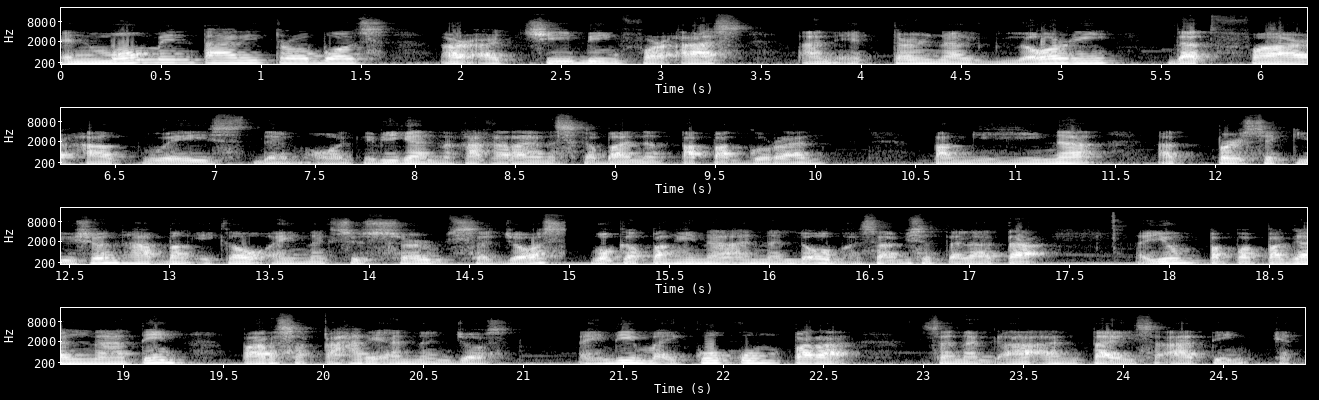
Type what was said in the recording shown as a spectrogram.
and momentary troubles are achieving for us an eternal glory that far outweighs them all. Kaibigan, nakakaranas ka ba ng kapaguran, panghihina at persecution habang ikaw ay nagsiserve sa Diyos? Huwag ka panghinaan ng loob. Ang sabi sa talata, ay yung pagpapagal natin para sa kaharian ng Diyos ay hindi maikukumpara sa nag-aantay sa ating eternal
